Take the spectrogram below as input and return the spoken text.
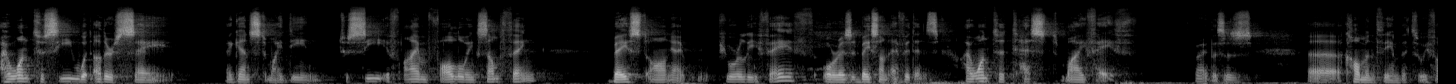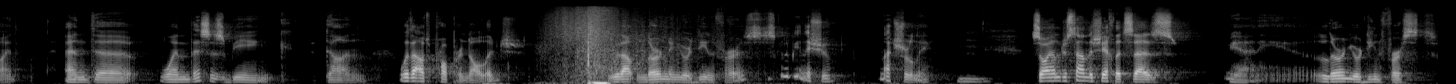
I want to see what others say against my deen, to see if I'm following something based on yeah, purely faith or is it based on evidence? I want to test my faith, right? This is uh, a common theme that we find. And uh, when this is being done without proper knowledge, without learning your deen first, it's going to be an issue, naturally. So I understand the sheikh that says, yeah, learn your deen first.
